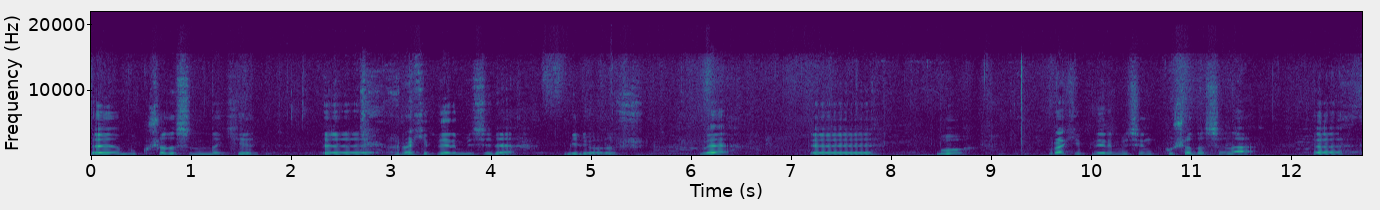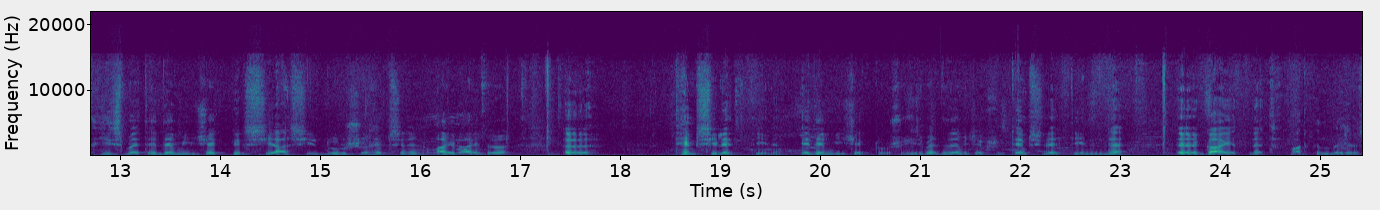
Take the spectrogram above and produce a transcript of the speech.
e, bu Kuşadası'ndaki rakiplerimizi de biliyoruz ve e, bu rakiplerimizin Kuşadası'na e, hizmet edemeyecek bir siyasi duruşu hepsinin ayrı ayrı e, temsil ettiğinin, edemeyecek duruşu, hizmet edemeyecek duruşu temsil ettiğinin de e, gayet net farkındayız.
